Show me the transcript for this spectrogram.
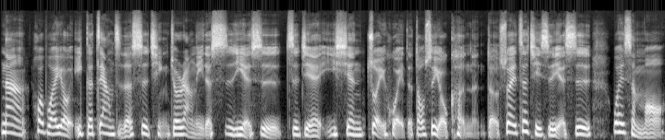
那会不会有一个这样子的事情，就让你的事业是直接一线坠毁的，都是有可能的。所以这其实也是为什么。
